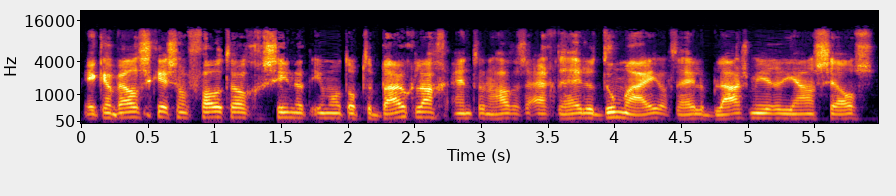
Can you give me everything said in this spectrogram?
Ik heb wel eens een keer zo'n foto gezien dat iemand op de buik lag. En toen hadden ze eigenlijk de hele doemai, of de hele blaasmeridiaan zelfs.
